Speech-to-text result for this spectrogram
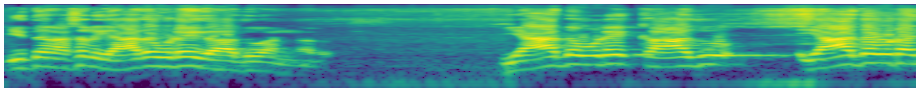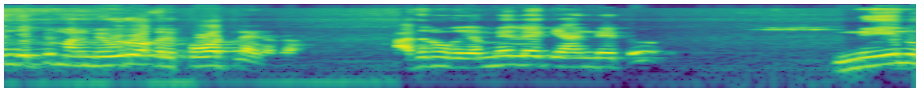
ఇతను అసలు యాదవుడే కాదు అన్నారు. యాదవుడే కాదు యాదవుడు అని చెప్పి మనం ఎవరు అక్కడికి పోవట్లే కదా. అతను ఒక ఎమ్మెల్యే క్యాండిడేట్ నేను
